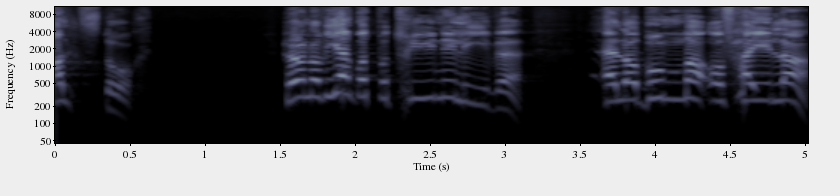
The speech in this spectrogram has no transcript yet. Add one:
alt står. Hør, når vi har gått på trynet i livet eller bomma og feila,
